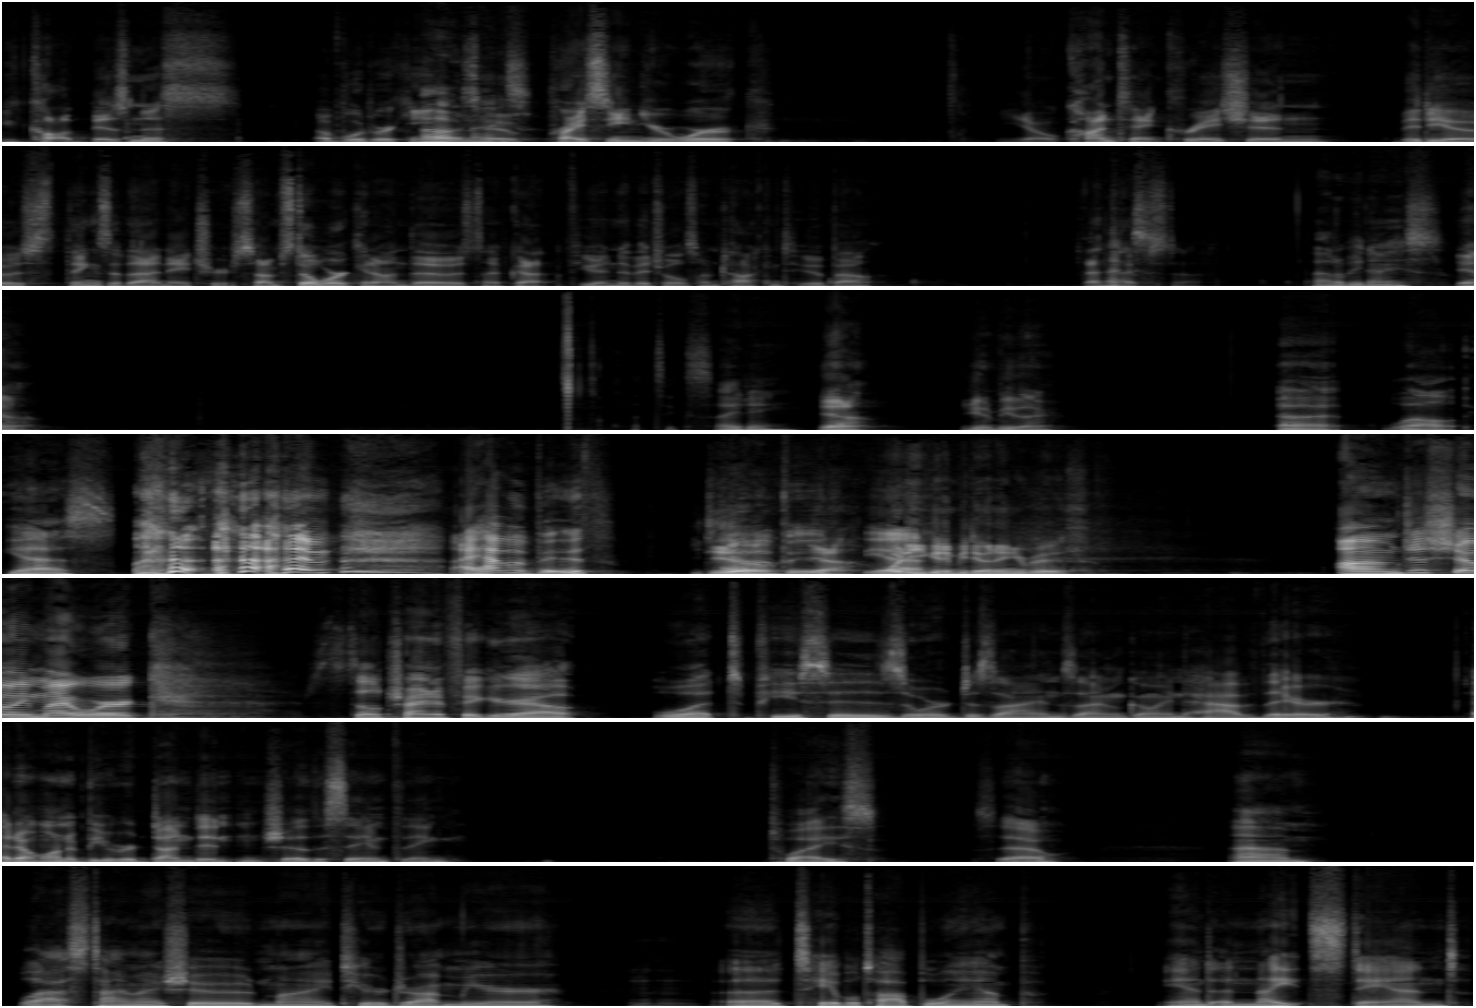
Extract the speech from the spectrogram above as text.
you could call it business of woodworking. Oh, So nice. pricing your work, you know, content creation, videos, things of that nature. So I'm still working on those. And I've got a few individuals I'm talking to about that type of stuff. That'll be nice. Yeah. That's exciting. Yeah. You gonna be there? Uh, well, yes. I'm, I have a booth. You do? have a booth, Yeah. What are you gonna be doing in your booth? I'm just showing my work. Still trying to figure out what pieces or designs I'm going to have there. I don't want to be redundant and show the same thing twice. So, um, last time I showed my teardrop mirror, Mm-hmm. a tabletop lamp, and a nightstand.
